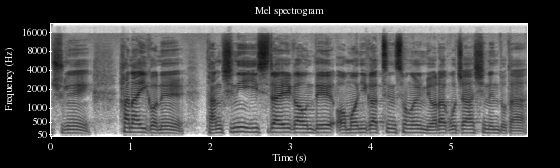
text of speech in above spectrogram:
중에 하나이거늘 당신이 이스라엘 가운데 어머니 같은 성을 멸하고자 하시는도다.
